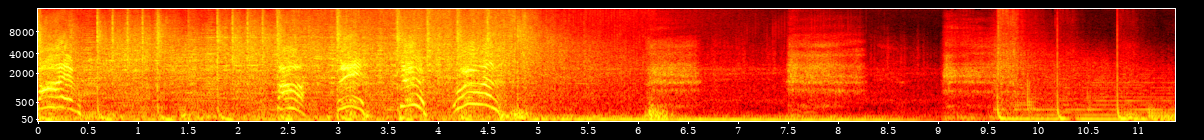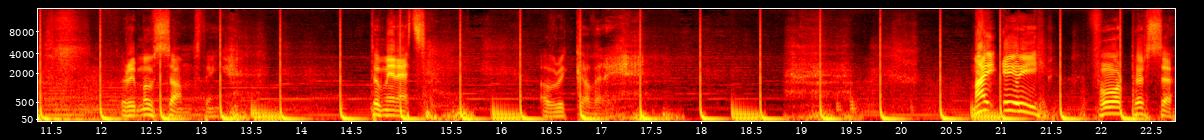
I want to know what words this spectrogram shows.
Five! Four! Three! Two! One! Remove something. Two minutes of recovery. My 84%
